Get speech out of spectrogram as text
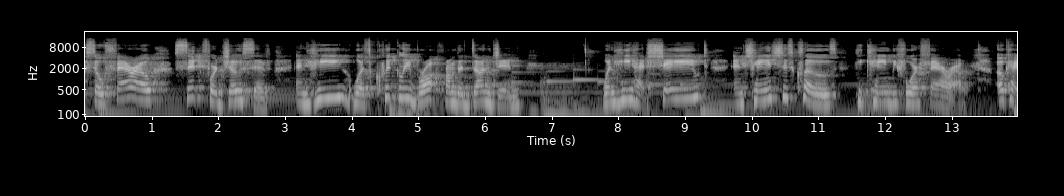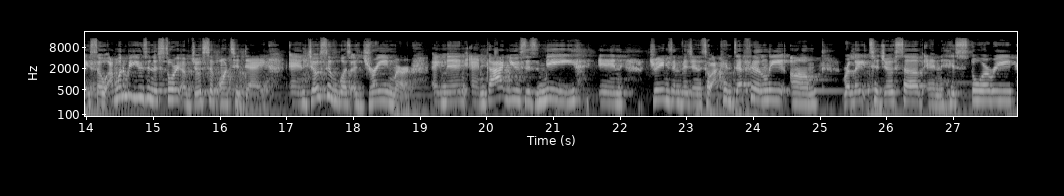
So Pharaoh sent for Joseph, and he was quickly brought from the dungeon. When he had shaved and changed his clothes, he came before Pharaoh. Okay, so I'm going to be using the story of Joseph on today. And Joseph was a dreamer. Amen. And God uses me in dreams and visions. So I can definitely um, relate to Joseph and his story.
